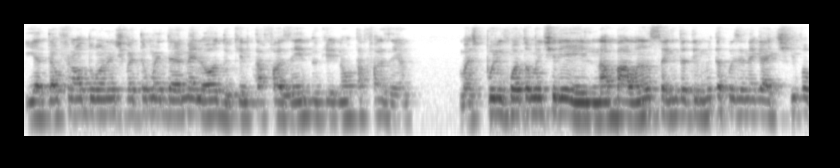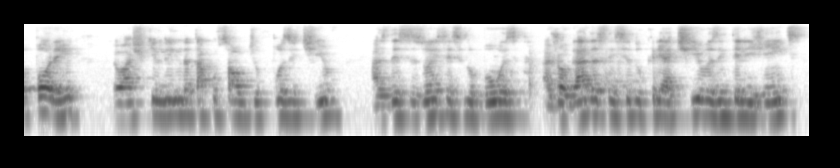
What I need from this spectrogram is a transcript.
e até o final do ano a gente vai ter uma ideia melhor do que ele está fazendo, do que ele não está fazendo mas por enquanto eu mentiria ele. Na balança ainda tem muita coisa negativa, porém eu acho que ele ainda está com saldo positivo. As decisões têm sido boas, as jogadas têm sido criativas, inteligentes.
